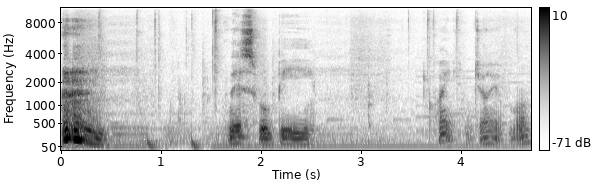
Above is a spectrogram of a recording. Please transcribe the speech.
this will be quite enjoyable.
